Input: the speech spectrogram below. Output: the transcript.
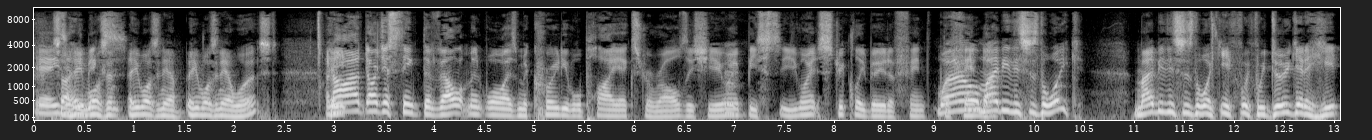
Yeah, he's so in he the mix. wasn't he wasn't our he wasn't our worst. And He- I, I just think development wise, McCready will play extra roles this year. He won't be. He won't strictly be a defen- Well, defender. maybe this is the week. Maybe this is the week. If if we do get a hit,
